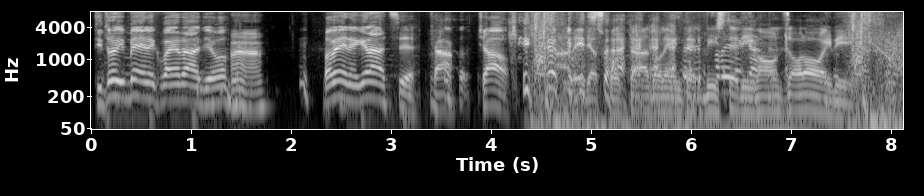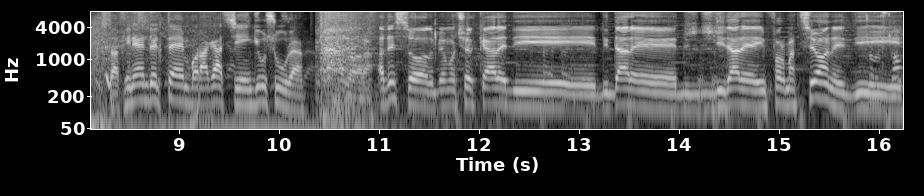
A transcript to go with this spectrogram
Ti trovi bene qua in radio? Va bene, grazie. Ciao. Ciao. Avete ascoltato le interviste di Monzoloidi. Sta finendo il tempo, ragazzi, in chiusura. Allora, adesso dobbiamo cercare di, di dare, di, di dare informazione, di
